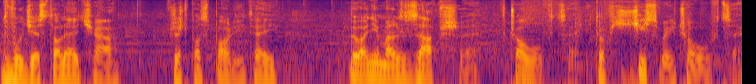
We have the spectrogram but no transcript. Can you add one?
dwudziestolecia Rzeczpospolitej była niemal zawsze w czołówce i to w ścisłej czołówce.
